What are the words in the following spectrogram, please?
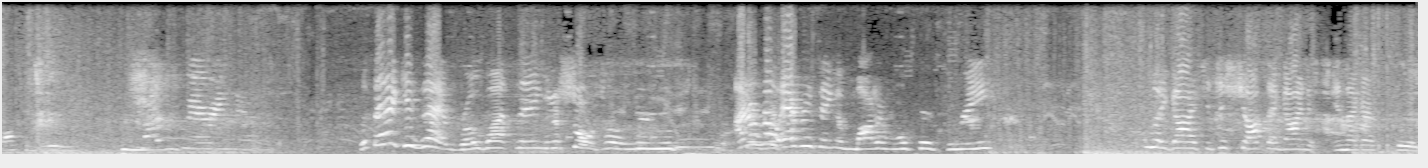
walking through. Stop swearing now. What the heck is that robot thing? You're so good. I don't know everything of Modern Warfare 3. Oh my gosh, it just shot that guy and, and that guy flew.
